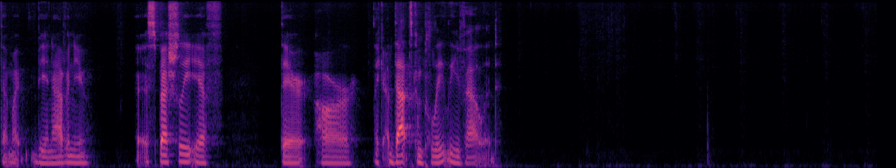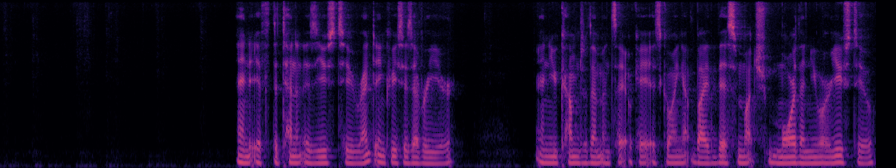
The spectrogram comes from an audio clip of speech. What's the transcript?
That might be an avenue, especially if there are, like, that's completely valid. And if the tenant is used to rent increases every year, and you come to them and say, okay, it's going up by this much more than you are used to,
